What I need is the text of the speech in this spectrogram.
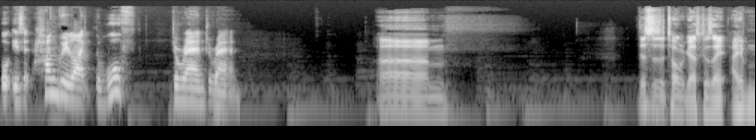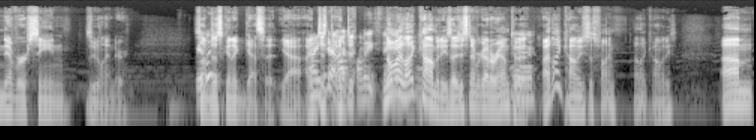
Or is it Hungry Like the Wolf, Duran Duran? Um. This is a total guess because I, I have never seen Zoolander. So I'm just gonna guess it. Yeah, oh, I just you don't I like did- comedies. no. I like comedies. I just never got around to it. Mm. I like comedies just fine. I like comedies. Um,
